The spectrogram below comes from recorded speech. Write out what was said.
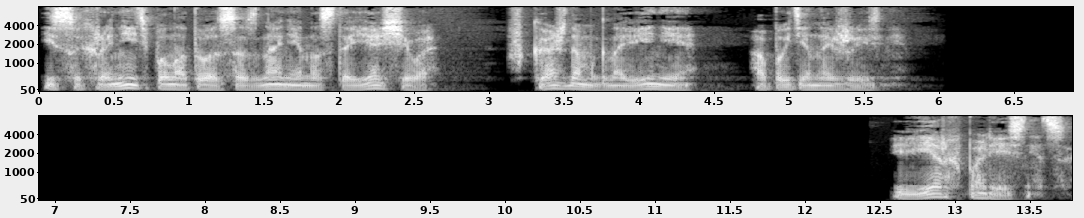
и сохранить полноту осознания настоящего в каждом мгновении обыденной жизни. Вверх по лестнице.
